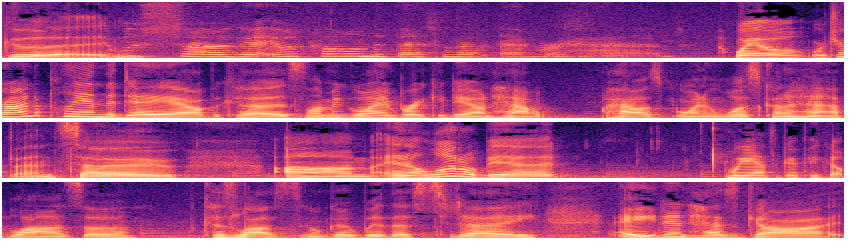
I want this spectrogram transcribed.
good. It was so good. It was probably one of the best ones I've ever had. Well, we're trying to plan the day out because let me go ahead and break it down how how it's going and what's going to happen. So, um, in a little bit, we have to go pick up Liza because Liza's to go with us today. Ayden has got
